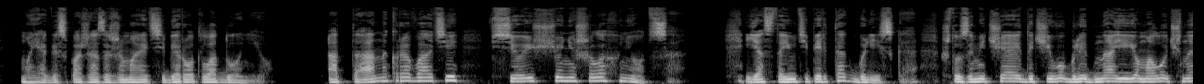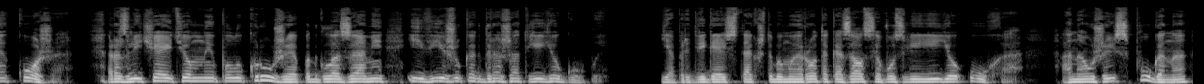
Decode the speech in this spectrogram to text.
— моя госпожа зажимает себе рот ладонью. А та на кровати все еще не шелохнется. Я стою теперь так близко, что замечаю, до чего бледна ее молочная кожа различаю темные полукружия под глазами и вижу, как дрожат ее губы. Я придвигаюсь так, чтобы мой рот оказался возле ее уха. Она уже испугана,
